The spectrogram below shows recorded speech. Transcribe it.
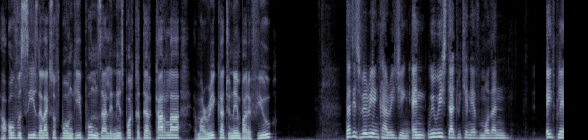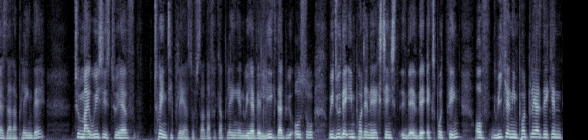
uh, overseas, the likes of Bongi, Phumza, Lenise, Potgieter, Carla, Marika, to name but a few. That is very encouraging. And we wish that we can have more than eight players that are playing there. To my wish is to have 20 players of South Africa playing, and we have a league that we also we do the import and exchange, the, the, export thing of we can import players. They can,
